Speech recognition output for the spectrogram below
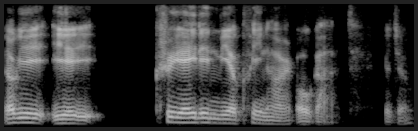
여기 이 created me a clean heart, O God. 그죠?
